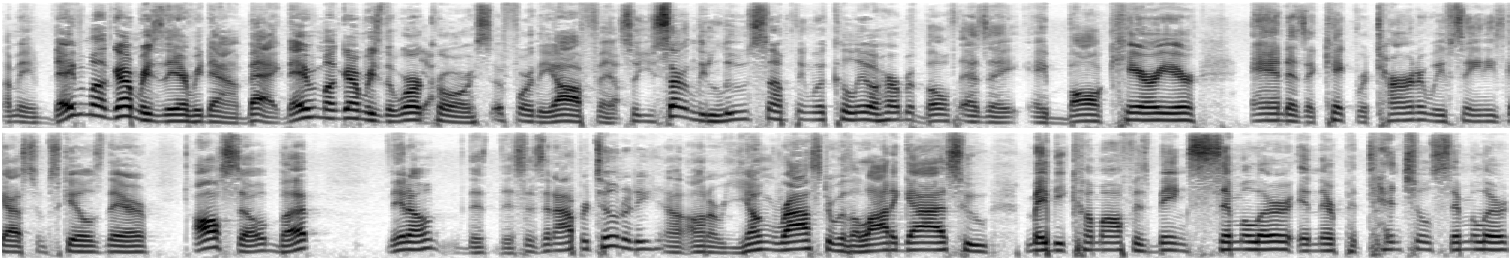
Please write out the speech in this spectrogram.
I mean, David Montgomery's the every down back. David Montgomery's the workhorse yeah. for the offense. Yeah. So you certainly lose something with Khalil Herbert, both as a, a ball carrier and as a kick returner. We've seen he's got some skills there also, but you know, this, this is an opportunity uh, on a young roster with a lot of guys who maybe come off as being similar in their potential, similar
